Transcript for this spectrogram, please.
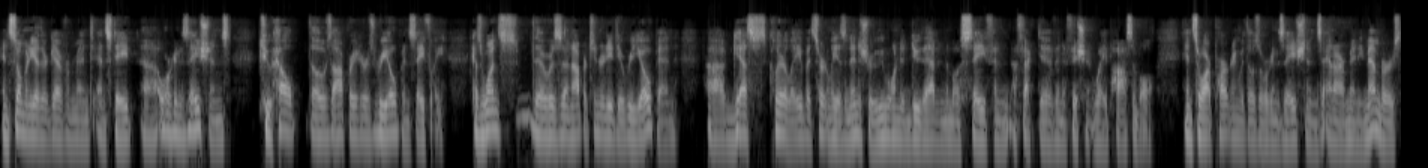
and so many other government and state uh, organizations to help those operators reopen safely. Because once there was an opportunity to reopen, uh, guests clearly, but certainly as an industry, we wanted to do that in the most safe and effective and efficient way possible. And so our partnering with those organizations and our many members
